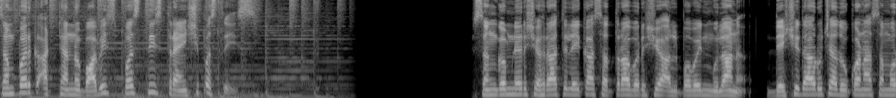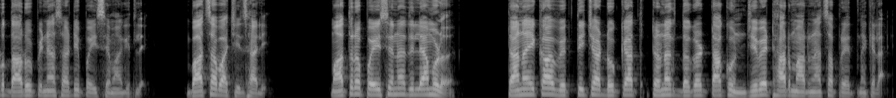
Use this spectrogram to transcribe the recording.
संपर्क अठ्ठ्याण्णव बावीस पस्तीस त्र्याऐंशी पस्तीस. संगमनेर शहरातील एका सतरा वर्षीय अल्पवयीन मुलानं देशी दारूच्या दुकानासमोर दारू पिण्यासाठी पैसे मागितले. बाचाबाची झाली. मात्र पैसे न दिल्यामुळं त्यानं एका व्यक्तीच्या डोक्यात टणक दगड टाकून जिवे ठार मारण्याचा प्रयत्न केलाय.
